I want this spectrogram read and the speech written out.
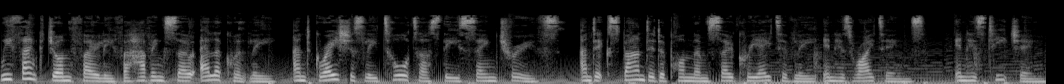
We thank John Foley for having so eloquently and graciously taught us these same truths and expanded upon them so creatively in his writings, in his teaching,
